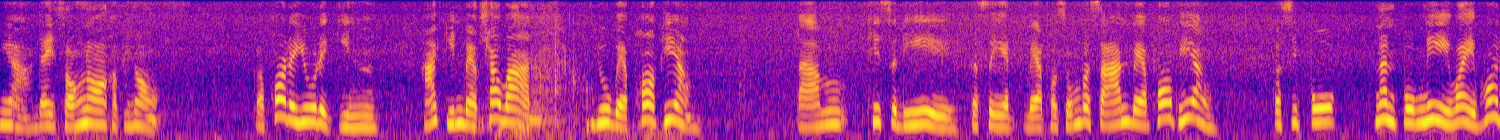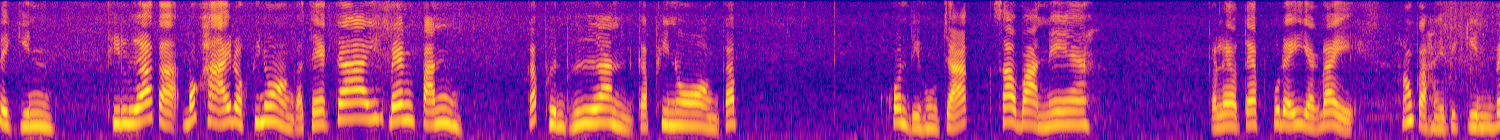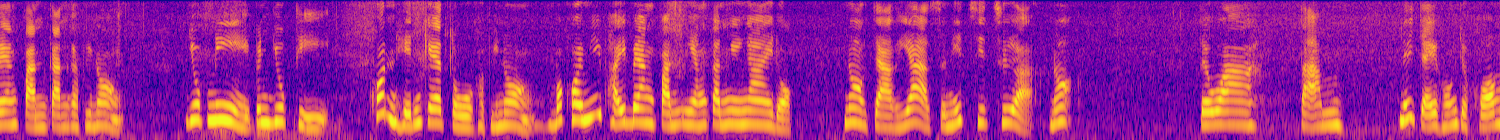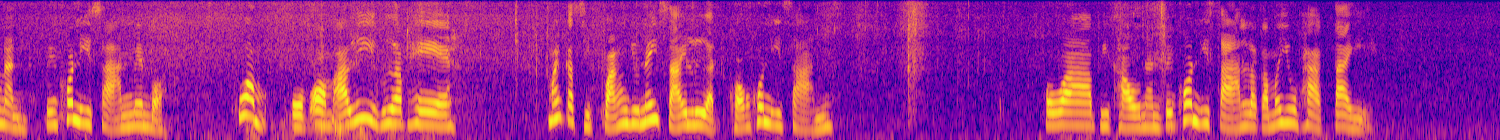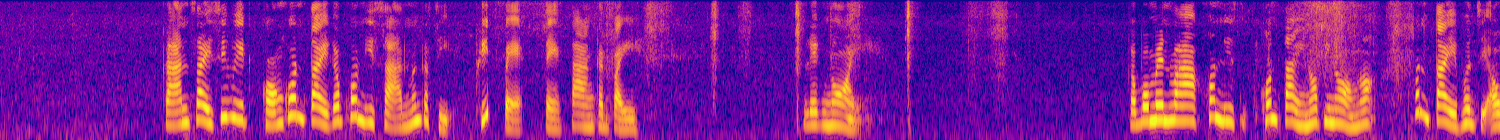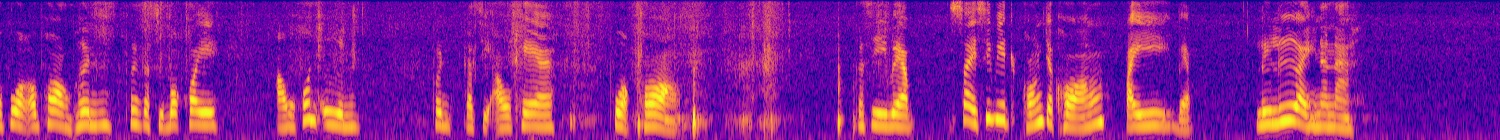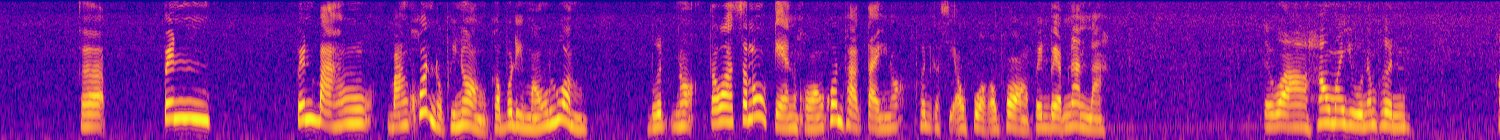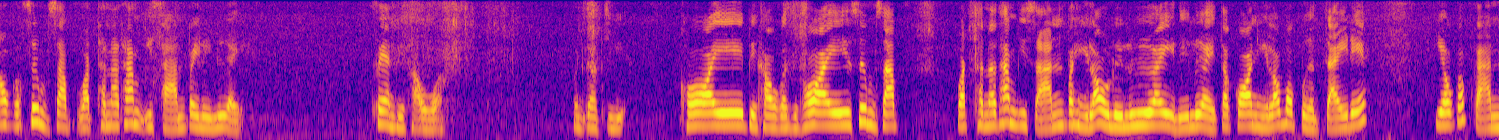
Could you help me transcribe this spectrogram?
เนี่ยได้สองนอค่ะพี่น้องก็พ่อได้อยู่ได้กิน หากินแบบชาวบ้าน อยู่แบบพ่อเพียง ตามทฤษฎีเกษตรแบบผสมผสานแบบพ่อเพียงก็สิปลูกนั่นปลูกนี่ไว้พ่อได้กิน ที่เหลือกะบ่ขายดอกพี่น้องก็แจกจ่ายแบ่งปัน กับเพื่อนๆกับพี่น้องกับ คนที่หูจักเศร้าวบ้านแหน่ยก็แล้วแต่ผู้ใดอยากได้ เขาก็ให้ไปกินแบ่งปันกันค่ะพี่น้อง ยุคนี้เป็นยุคที่คนเห็นแก่โตค่ะพี่น้องบ่ค่อยมีไผแบ่งปันเอียงกันง่าย ๆ ดอก นอกจากญาติสนิทชิดเชื่อเนาะแต่ว่าตามในใจของเจ้าของนั่นเป็นคนอีสานแม่นบอกควมโอบอ้อมอารีเพื่อแพรมันก็สิฝังอยู่ในสายเลือดของคนอีสาน เพราะว่าพี่เขานั่นเป็นคนอีสานแล้วก็มาอยู่ภาคใต้ การใส่ชีวิตของคนใต้กับคนอีสานมันก็สิพิษแปลกแตกต่างกันไป เล็กน้อยก็บ่แม่นว่าคนคนใต้เนาะพี่น้องเนาะคนใต้เพิ่นสิเอาพวกเอาพ้องเพิ่นเพิ่นก็สิบ่ค่อยเอาคนอื่น เพิ่นก็สิเอาแค่พวกพ้องก็สิแบบใส่ชีวิตของเจ้าของไปแบบเรื่อยๆนั่นน่ะก็ เป็นเป็นบางบางคนดอกพี่น้องก็บ่ได้เหมารวม เบิดเนาะแต่ว่าสโลแกนของคนภาคใต้เนาะเพิ่นก็สิเอาพวกเอาพองเป็นแบบนั้นนะแต่ว่าเฮามาอยู่น้ำเพิ่นเฮาก็ซึมซับวัฒนธรรมอีสานไปเรื่อยๆแฟนพี่เขาอะเพิ่นก็สิคอยพี่เขาก็สิคอย ซึมซับวัฒนธรรมอีสานไปให้เราเรื่อยๆเรื่อยๆแต่ก่อนนี้เราบ่เปิดใจเด้เกี่ยวกับการ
